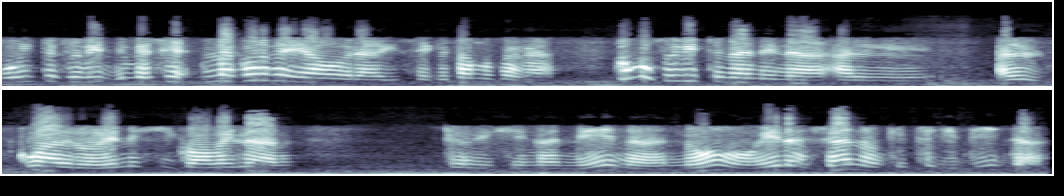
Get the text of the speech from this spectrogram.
pudiste subir? Me, decía, me acordé ahora, dice, que estamos acá. ¿Cómo subiste una nena al cuadro de México a bailar? Yo dije, una nena, no, era llano, que chiquitita.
